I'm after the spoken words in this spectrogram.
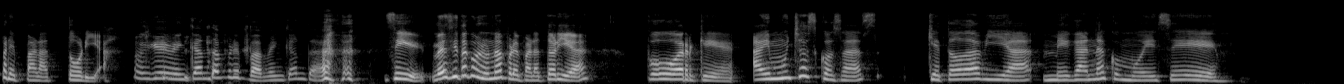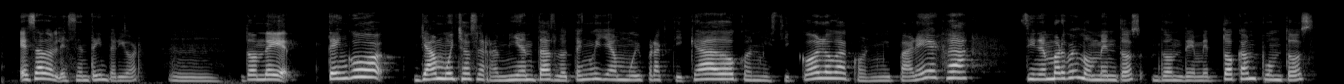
preparatoria. Ok, me encanta prepa, me encanta. Sí, me siento como en una preparatoria porque hay muchas cosas que todavía me gana como ese, ese adolescente interior, mm. donde tengo ya muchas herramientas, lo tengo ya muy practicado con mi psicóloga, con mi pareja. Sin embargo, hay momentos donde me tocan puntos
